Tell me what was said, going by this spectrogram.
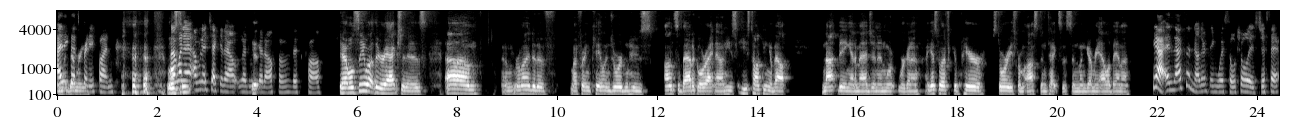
I think Montgomery. that's pretty fun. we'll I'm gonna I'm gonna check it out when we yeah. get off of this call. Yeah, we'll see what the reaction is. Um, I'm reminded of my friend Kaylin Jordan, who's on sabbatical right now, and he's he's talking about not being at Imagine, and we're we're gonna I guess we'll have to compare stories from Austin, Texas, and Montgomery, Alabama, yeah, and that's another thing with social is just to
